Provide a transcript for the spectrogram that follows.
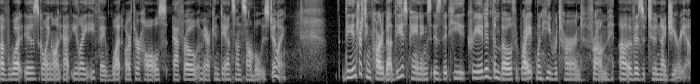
of what is going on at Ile Ife, what Arthur Hall's Afro American Dance Ensemble is doing. The interesting part about these paintings is that he created them both right when he returned from uh, a visit to Nigeria.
